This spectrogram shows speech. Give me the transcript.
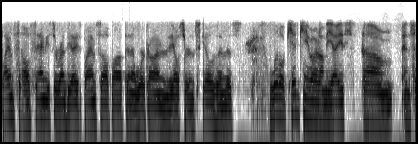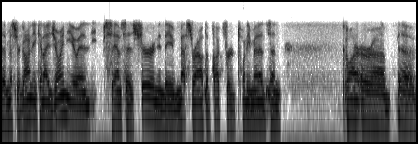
by himself. Sam used to run the ice by himself often and work on you know certain skills. And this little kid came out on the ice um, and said, "Mr. Gagner, can I join you?" And Sam says, "Sure." And they messed around with the puck for 20 minutes and. Connor, or uh, uh,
